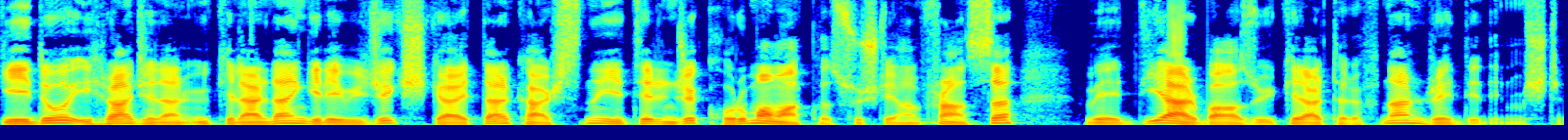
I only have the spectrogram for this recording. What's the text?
GDO ihraç eden ülkelerden gelebilecek şikayetler karşısında yeterince korumamakla suçlayan Fransa ve diğer bazı ülkeler tarafından reddedilmişti.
